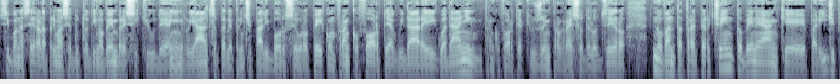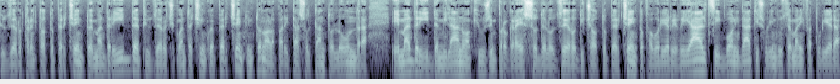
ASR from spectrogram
Sì, buonasera. La prima seduta di novembre si chiude in rialzo per le principali borse europee con Francoforte a guidare i guadagni. Francoforte ha chiuso in progresso dello 0,93%, bene anche Parigi più 0,38% e Madrid più 0,55%, intorno alla parità soltanto Londra e Madrid. Milano ha chiuso in progresso dello 0,18%. Favorire i rialzi i buoni dati sull'industria manifatturiera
